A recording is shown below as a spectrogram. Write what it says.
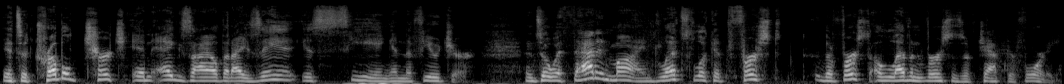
It's a troubled church in exile that Isaiah is seeing in the future. And so, with that in mind, let's look at first the first 11 verses of chapter 40.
